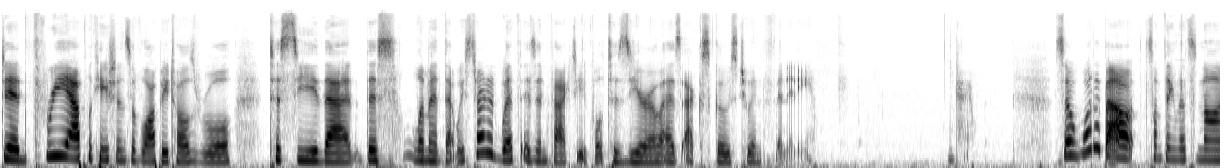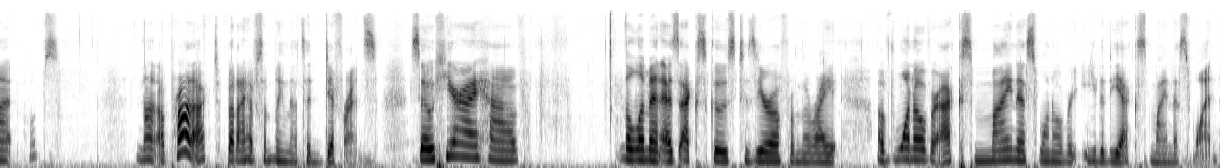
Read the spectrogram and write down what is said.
did three applications of L'Hopital's rule to see that this limit that we started with is in fact equal to 0 as x goes to infinity. Okay, so what about something that's not, whoops, not a product, but I have something that's a difference. So here I have the limit as x goes to 0 from the right of 1 over x minus 1 over e to the x minus 1.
